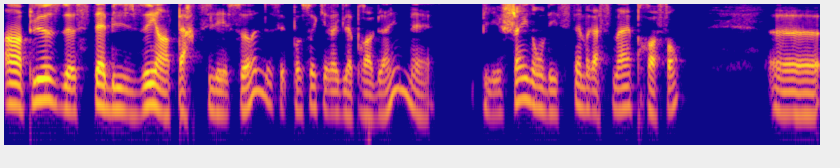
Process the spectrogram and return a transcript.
en plus de stabiliser en partie les sols, c'est pas ça qui règle le problème, mais puis les chênes ont des systèmes racinaires profonds. Euh,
